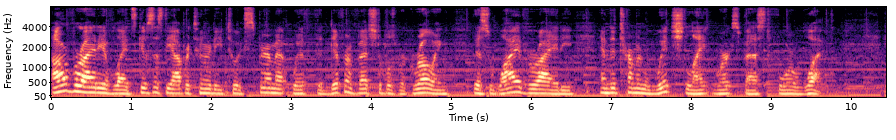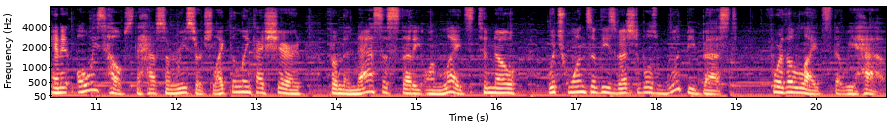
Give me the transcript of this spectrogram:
Our variety of lights gives us the opportunity to experiment with the different vegetables we're growing, this wide variety, and determine which light works best for what. And it always helps to have some research like the link I shared from the NASA study on lights to know which ones of these vegetables would be best for the lights that we have.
